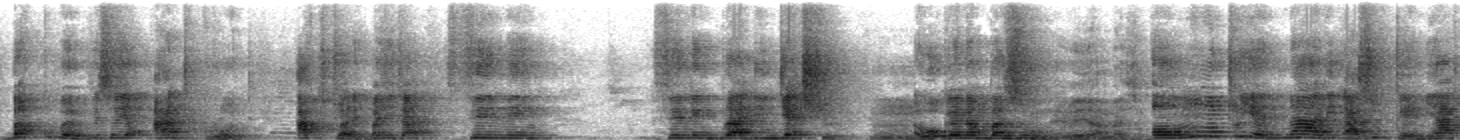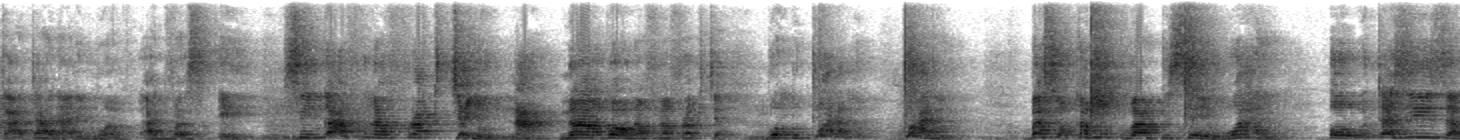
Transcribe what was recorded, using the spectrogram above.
Bakuba empiso ya anticrot actually bagita thinning thinning blood injection. Mm. ogenda mu bazungu. Omuntu yenna ali asukka emyaka ataano ali mu advance a. Singa afuna fracture yonna nagwawo nafuna fracture bwomutwala mutwaliro basooka mukuba mpisa eyo waayi obutaziiza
